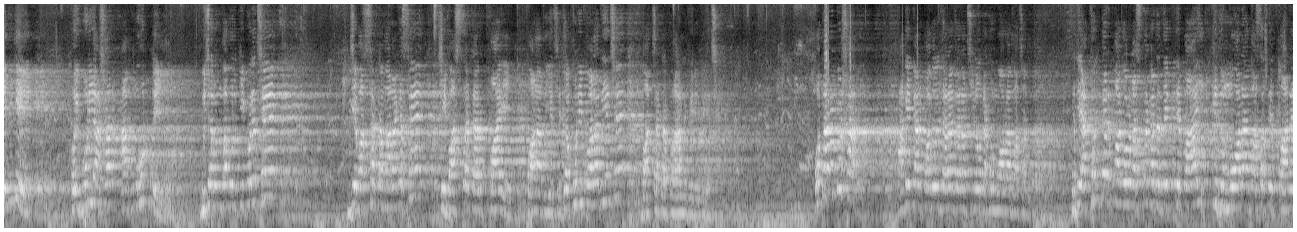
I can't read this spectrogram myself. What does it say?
এদিকে ওই বুড়ি আসার আগ মুহূর্তে বিচারণ বাবুল কি করেছে? যে বাচ্চাটা মারা গেছে, সেই বাচ্চাটার পায়ে পাড়া দিয়েছে। যখনই পাড়া দিয়েছে, বাচ্চাটা প্রাণ ফিরে পেয়েছে অতারকুশাল আগেকার পাগল যারা যারা ছিল দেখো মরা বাঁচানো। কিন্তু এখনকার পাগল রাস্তাঘাটে দেখতে পাই, কিন্তু মরা বাঁচাতে পারে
